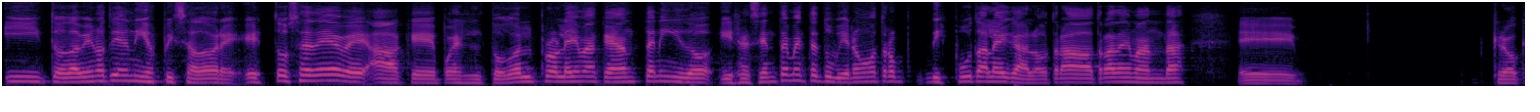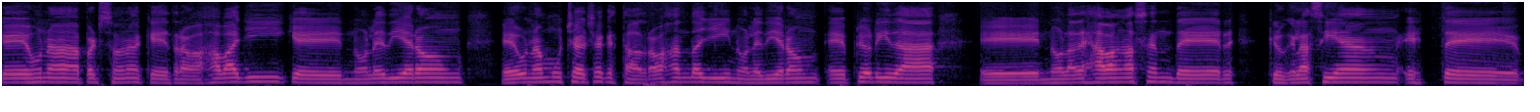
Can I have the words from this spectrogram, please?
y todavía no tienen ni auspiciadores. Esto se debe a que pues todo el problema que han tenido y recientemente tuvieron otra disputa legal, otra, otra demanda. Eh, creo que es una persona que trabajaba allí, que no le dieron, era una muchacha que estaba trabajando allí, no le dieron eh, prioridad, eh, no la dejaban ascender, creo que le hacían este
